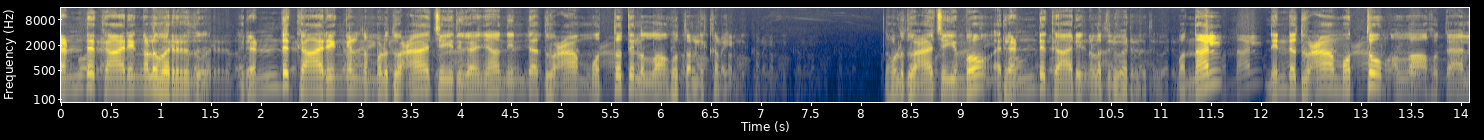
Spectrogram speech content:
രണ്ട് കാര്യങ്ങൾ വരരുത്. രണ്ട് കാര്യങ്ങൾ നമ്മൾ ദ്വാ ചെയ്തു കഴിഞ്ഞാൽ നിന്റെ ദ്വാ മൊത്തത്തിൽ അള്ളാഹു തള്ളിക്കളയും. നമ്മൾ ദുആ ചെയ്യുമ്പോൾ രണ്ട് കാര്യങ്ങൾ അതിൽ വരരുത്. വന്നാൽ നിന്റെ ദുആ മൊത്തവും അള്ളാഹു താല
